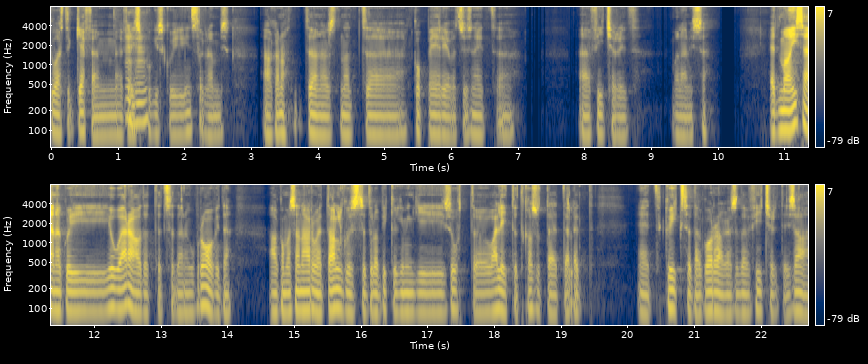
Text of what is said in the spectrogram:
kõvasti kehvem Facebookis mm -hmm. kui Instagramis. Aga noh, tõenäoliselt nad äh, kopeerivad siis neid äh, feature eid mõlemisse. et ma ise nagu ei jõua ära oodata, et seda nagu proovida. aga ma saan aru, et alguses see tuleb ikkagi mingi suht valitud kasutajatele, et, et kõik seda korraga, seda feature'it ei saa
